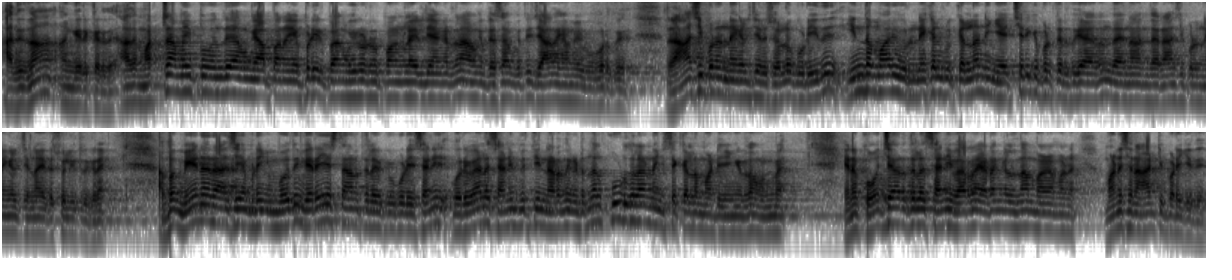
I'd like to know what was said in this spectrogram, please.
அதுதான் அங்கே இருக்கிறது. அதை மற்ற அமைப்பு வந்து அவங்க அப்போ நான் எப்படி இருப்பாங்க உயிரோடு இருப்பாங்களா இல்லையாங்கிறதுலாம் அவங்க தசாபத்தி ஜாதக அமைப்பு பொறுத்து ராசி பலன் நிகழ்ச்சியில் சொல்லக்கூடியது இந்த மாதிரி ஒரு நிகழ்வுக்கெல்லாம் நீங்கள் எச்சரிக்கைப்படுத்துறதுக்காக தான் இந்த நான் இந்த ராசி பலன் நிகழ்ச்சியெல்லாம் இதை சொல்லிட்டு இருக்கிறேன். அப்போ மேன ராசி அப்படிங்கும்போது விரயஸ்தானத்தில் இருக்கக்கூடிய சனி ஒருவேளை சனி புத்தி நடந்துக்கிட்டு இருந்தால் கூடுதலாக நீங்கள் சிக்கலில் மாட்டீங்கிறது தான் உண்மை. ஏன்னா கோச்சாரத்தில் சனி வர்ற இடங்கள் தான் ம- மனுஷனை ஆட்டி படைக்குது.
